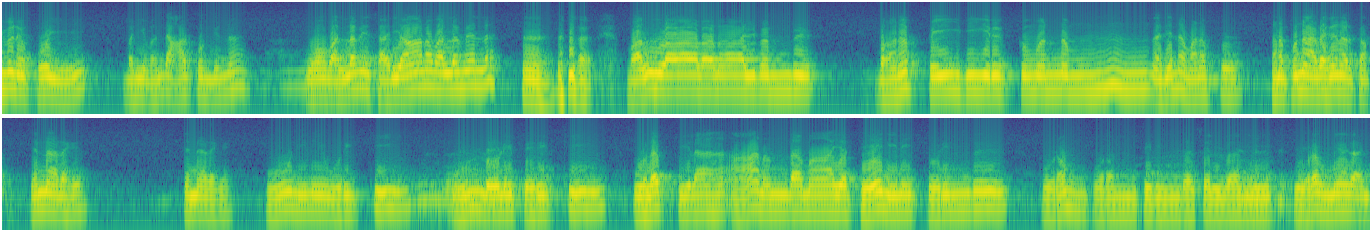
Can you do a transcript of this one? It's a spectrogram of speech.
இவனை போய் நீ வந்து ஆட்கொண்டின்னா உன் வல்லமை சரியான வல்லமே இல்ல. வல்லாளனாய் வந்து வனப்பெய்தி இருக்கும் வண்ணம். அது என்ன வனப்பு? வனப்புன்னா அழகுன்னு அர்த்தம். என்ன அழகு? என்ன அழகு? ஊனினை உருக்கி உள்ளொளி பெருக்கி உலப்பில ஆனந்தமாய தேனினை சொரிந்து புறம் புறம் திரிந்த செல்வமே. உறவுமே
